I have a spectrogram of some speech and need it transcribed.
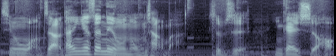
新闻网站，它应该算内容农场吧？是不是？应该是哈。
